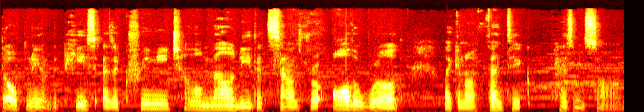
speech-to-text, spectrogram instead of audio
the opening of the piece as a creamy cello melody that sounds for all the world like an authentic peasant song.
